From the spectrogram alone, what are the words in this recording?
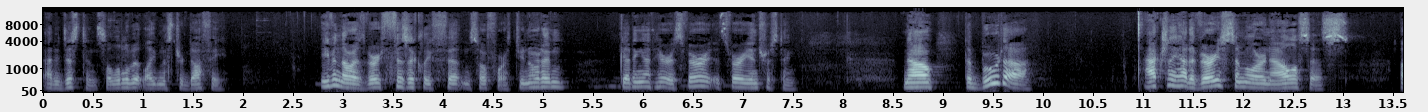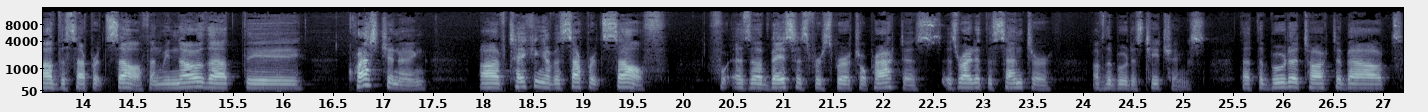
at a distance, a little bit like Mr. Duffy. Even though I was very physically fit and so forth. Do you know what I'm getting at here? It's very, it's very interesting. Now, the Buddha actually had a very similar analysis of the separate self, and we know that the questioning of taking of a separate self for, as a basis for spiritual practice is right at the center of the Buddha's teachings. That the Buddha talked about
